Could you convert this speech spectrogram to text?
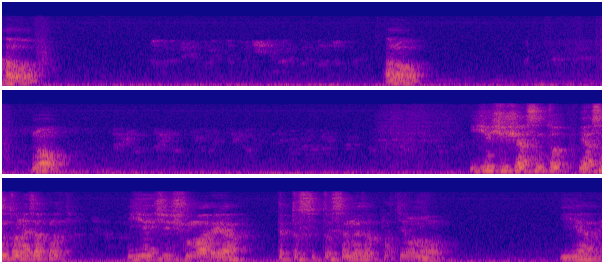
Halo? Ano? No. Ježíš, já jsem to, já jsem to nezaplatil. Ježíš Maria, tak to, to jsem nezaplatil, no. Já.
